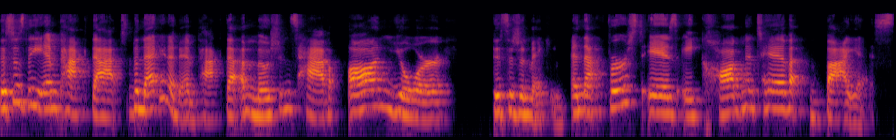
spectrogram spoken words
This is the impact that the negative impact that emotions have on your decision making. And that first is a cognitive bias.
